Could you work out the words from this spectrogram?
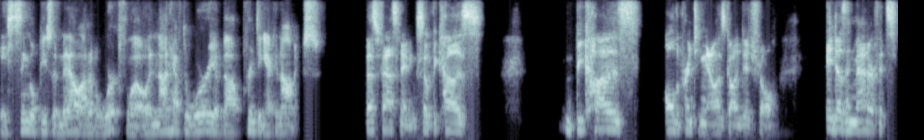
a single piece of mail out of a workflow and not have to worry about printing economics. That's fascinating. So because because all the printing now has gone digital, it doesn't matter if it's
